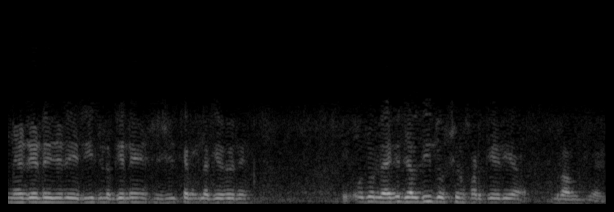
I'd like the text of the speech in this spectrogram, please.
ਨੇੜੇ ਨੇੜੇ ਜਿਹੜੇ ਏਰੀਆ 'ਚ ਲੱਗੇ ਨੇ ਸੀਸੀ ਕੈਮਰੇ ਲੱਗੇ ਹੋਏ ਨੇ। ਤੇ ਉਹ ਜੋ ਲੈ ਕੇ ਜਲਦੀ ਦੋਸ਼ੀ ਨੂੰ ਫੜ ਕੇ ਜਿਹੜੀ ਆ ਬਰਾਮਦ ਕਰਾਈ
